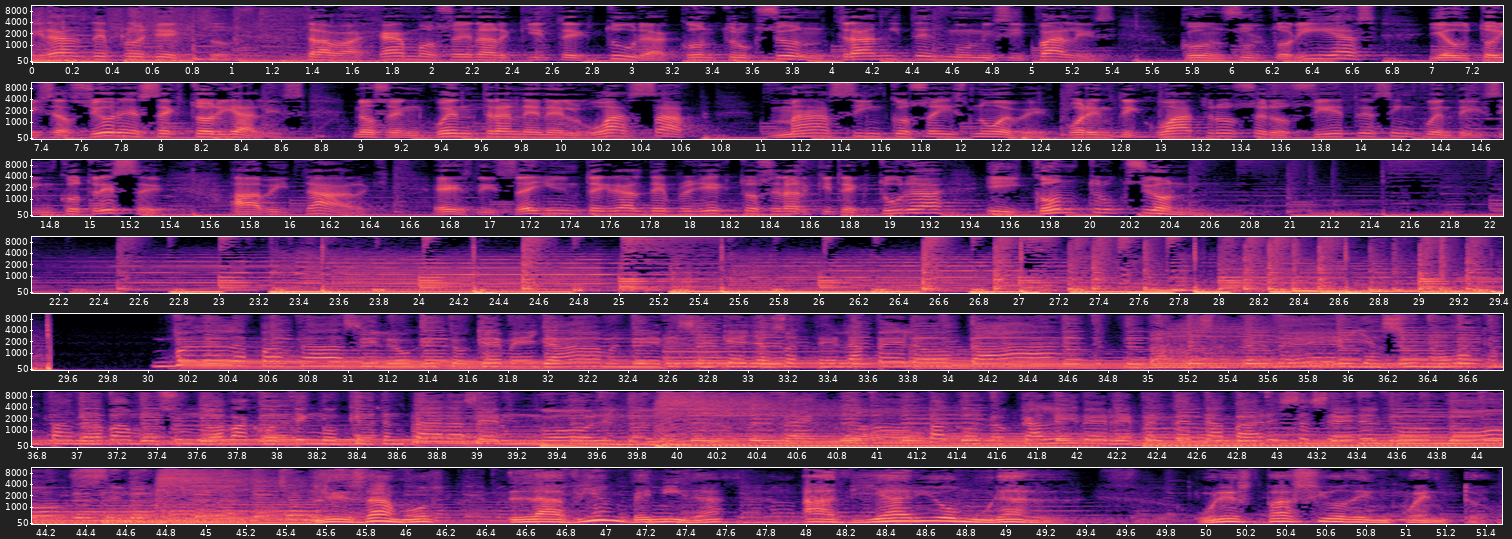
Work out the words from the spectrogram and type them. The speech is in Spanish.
integral de proyectos. Trabajamos en arquitectura, construcción, trámites municipales, consultorías y autorizaciones sectoriales. Nos encuentran en el WhatsApp más 569 4407 5513. Habitarc es diseño integral de proyectos en arquitectura y construcción. Vale la pata si lo grito que me llaman, me dicen que ya suelte la pelota. Vamos a perder y ya suena la campana, vamos uno abajo, tengo que intentar hacer un gol. Perfecto, pa' colocarle y de repente te apareces en el fondo. Les damos la bienvenida a Diario Mural, un espacio de encuentro.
